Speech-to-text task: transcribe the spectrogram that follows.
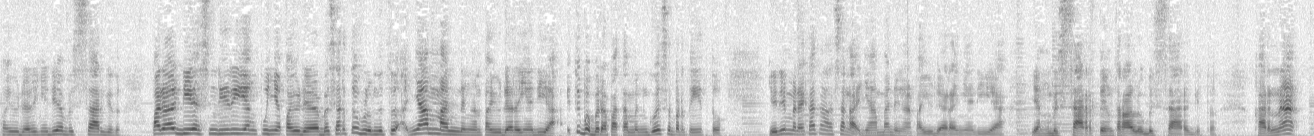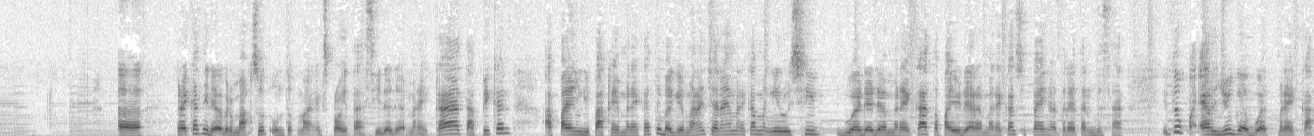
payudaranya dia besar gitu Padahal dia sendiri yang punya payudara besar tuh belum tentu nyaman dengan payudaranya dia. Itu beberapa temen gue seperti itu. Jadi mereka terasa nggak nyaman dengan payudaranya dia yang besar, yang terlalu besar gitu. Karena uh, mereka tidak bermaksud untuk mengeksploitasi dada mereka, tapi kan apa yang dipakai mereka tuh bagaimana caranya mereka mengilusi buah dada mereka atau payudara mereka supaya nggak terlihat besar. Itu PR juga buat mereka.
